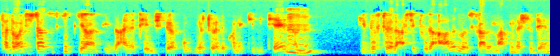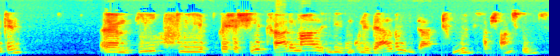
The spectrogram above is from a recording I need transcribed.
verdeutlicht das, es gibt ja diese eine Themenschwerpunkt virtuelle Konnektivität, mhm. also die virtuelle Architektur der Arbeit, was ich gerade mache mit einer Studentin. Ähm, die, die recherchiert gerade mal in diesem Universum dieser Tools, habe ich auch nicht gewusst,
